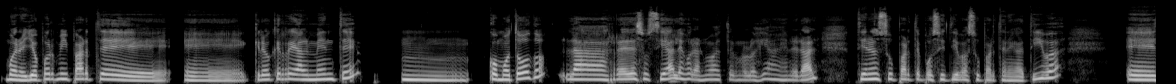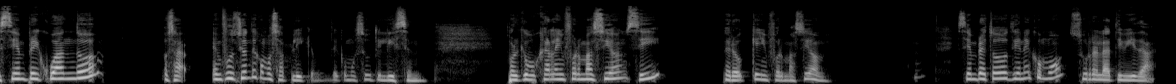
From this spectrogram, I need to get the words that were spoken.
Bueno, yo por mi parte eh, creo que realmente, mm, como todo, las redes sociales o las nuevas tecnologías en general tienen su parte positiva, su parte negativa, eh, siempre y cuando, o sea, en función de cómo se apliquen, de cómo se utilicen. Porque buscar la información, sí, pero ¿qué información? Siempre todo tiene como su relatividad.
